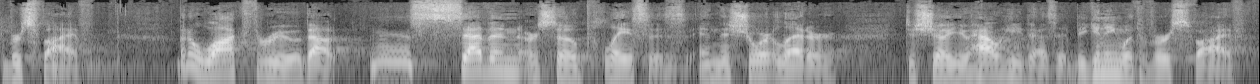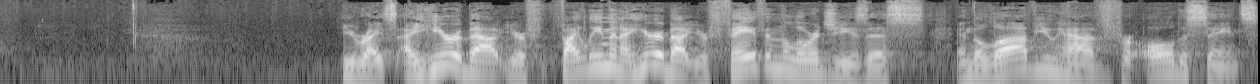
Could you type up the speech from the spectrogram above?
Verse 5. I'm going to walk through about eh, seven or so places in this short letter to show you how he does it, beginning with verse 5. He writes, I hear about your, Philemon, I hear about your faith in the Lord Jesus and the love you have for all the saints.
